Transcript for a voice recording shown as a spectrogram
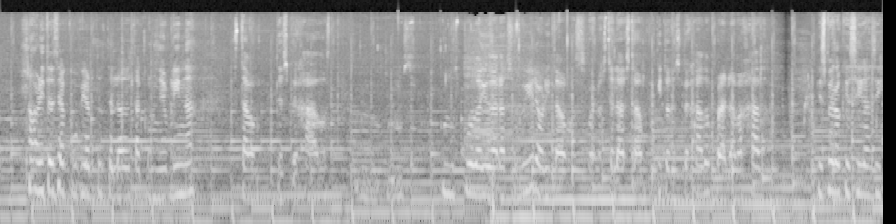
Ahorita se ha cubierto este lado, está con neblina, estaba despejado, nos, pudo ayudar a subir. Ahorita vamos, bueno, este lado está un poquito despejado para la bajada. Espero que siga así.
